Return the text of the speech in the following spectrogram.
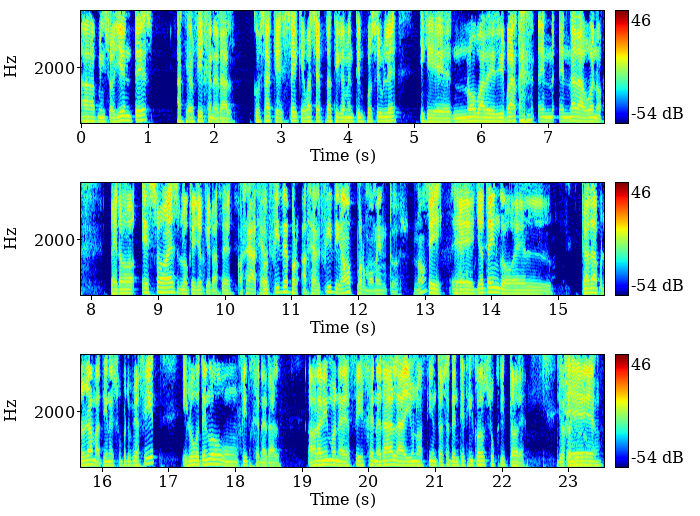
a mis oyentes hacia el fin general, cosa que sé que va a ser prácticamente imposible y que no va a derivar en, nada bueno. Pero eso es lo que yo quiero hacer. O sea, hacia el feed, de por- hacia el feed, digamos, por momentos, ¿no? Sí, eh, yo tengo el. Cada programa tiene su propio feed y luego tengo un feed general. Ahora mismo en el feed general hay unos 175 suscriptores. Yo soy Eh, uno.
